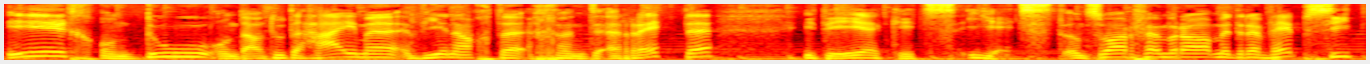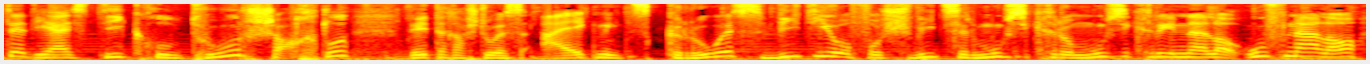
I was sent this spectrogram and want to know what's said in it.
ich und du und auch du daheim Weihnachten könnt retten Ideen gibt's jetzt. Und zwar fangen wir an mit einer Webseite, die heißt die Kulturschachtel. Dort kannst du ein eigenes Grußvideo von Schweizer Musikern und Musikerinnen aufnehmen lassen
